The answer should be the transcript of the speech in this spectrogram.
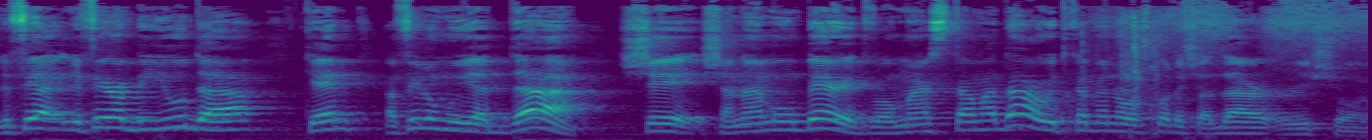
לפי, לפי רבי יהודה כן? אפילו אם הוא ידע ששנה מעוברת ואומר סתם אדר, הוא התכוון לראש חודש אדר ראשון.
